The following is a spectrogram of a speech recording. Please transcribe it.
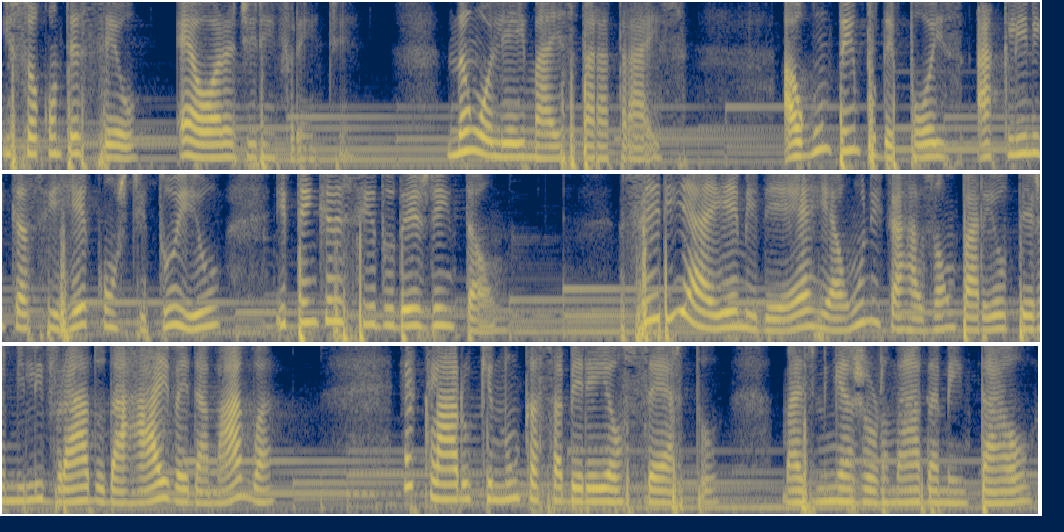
isso aconteceu, é hora de ir em frente. Não olhei mais para trás. Algum tempo depois, a clínica se reconstituiu e tem crescido desde então. Seria a MDR a única razão para eu ter me livrado da raiva e da mágoa? É claro que nunca saberei ao certo, mas minha jornada mental,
